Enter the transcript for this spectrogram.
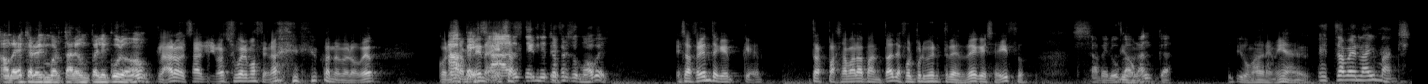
hombre, es que Los Inmortales es un peliculón. Claro, o sea, yo iba súper emocionado cuando me lo veo. Con A esa melena, pesar esa de frente, Christopher Sumover. esa frente que, que traspasaba la pantalla, fue el primer 3D que se hizo. Esa peluca Digo, blanca. Digo, madre mía. Estaba en IMAX.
